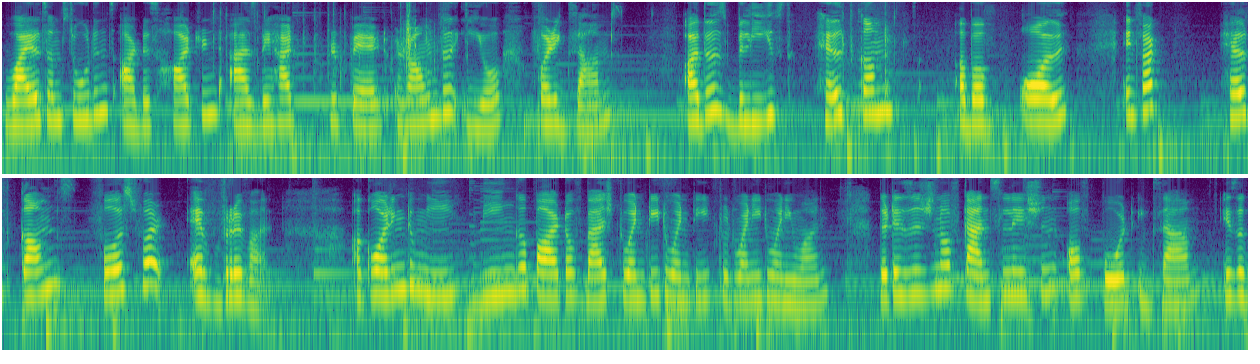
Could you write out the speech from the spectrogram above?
While some students are disheartened as they had prepared around the year for exams, others believe health comes above all. In fact, health comes first for everyone. According to me, being a part of batch 2020 to 2021, the decision of cancellation of board exam is a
